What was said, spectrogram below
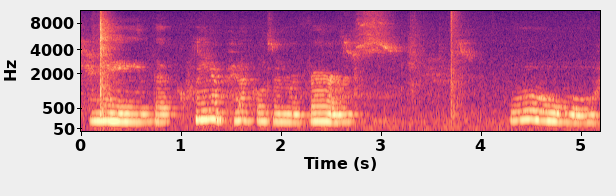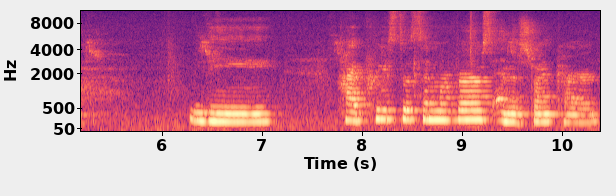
Okay, the Queen of Pentacles in reverse. Ooh. The High Priestess in reverse and the Strength card.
